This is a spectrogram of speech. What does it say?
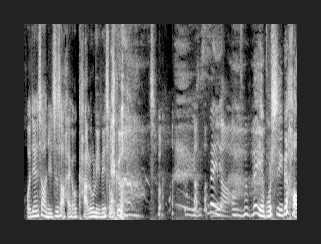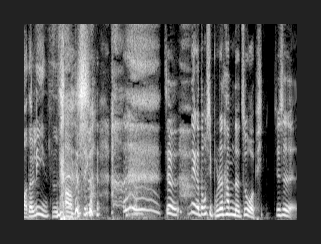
火箭少女至少还有卡路里那首歌，是吧？那也那也不是一个好的例子哦，不是，就那个东西不是他们的作品。就是，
